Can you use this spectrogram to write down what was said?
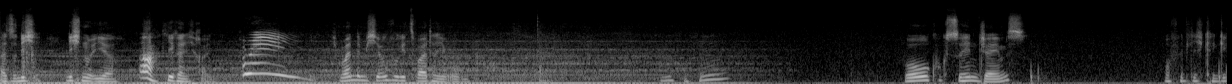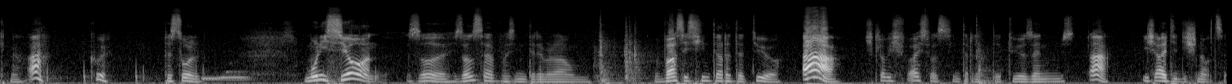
Also nicht, nicht nur ihr. Ah, hier kann ich rein. Hooray! Ich meine nämlich, hier irgendwo geht's weiter hier oben. Mhm. Wo guckst du hin, James? Hoffentlich kein Gegner. Ah, cool. Pistolen. Munition! So, sonst was hinter dem Raum. Was ist hinter der Tür? Ah! Ich glaube, ich weiß, was hinter der Tür sein müsste. Ah! Ich halte die Schnauze.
